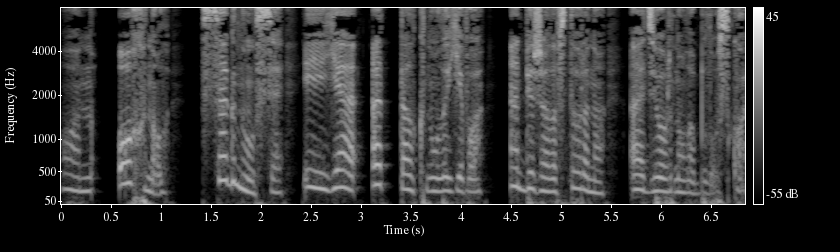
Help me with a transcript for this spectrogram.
он охнул, согнулся, и я оттолкнула его, отбежала в сторону, одернула блузку.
